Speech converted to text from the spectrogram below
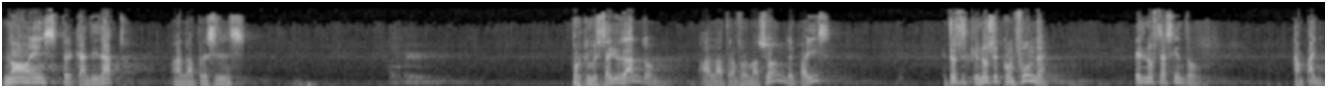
No es precandidato a la presidencia. Porque me está ayudando a la transformación del país. Entonces, que no se confunda. Él no está haciendo campaña.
